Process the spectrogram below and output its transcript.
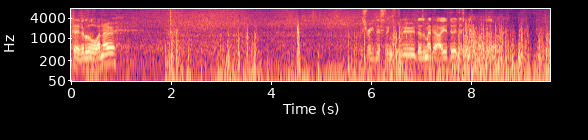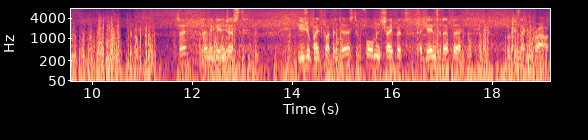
Okay, got a little one there. Just rig this thing through. Doesn't matter how you do it, just get onto the hook. So, and then again, just use your bait cotton just to form and shape it again so that the hook is like a proud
